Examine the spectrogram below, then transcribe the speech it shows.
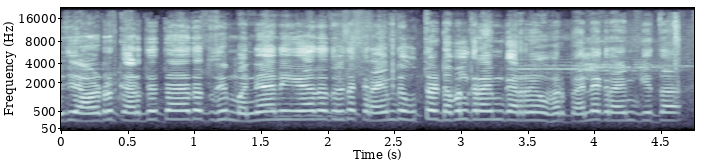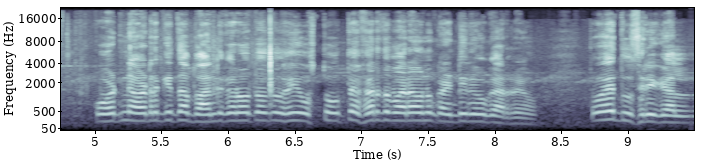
ਵੀ ਜੇ ਆਰਡਰ ਕਰ ਦਿੱਤਾ ਹੈ ਤਾਂ ਤੁਸੀਂ ਮੰਨਿਆ ਨਹੀਂ ਗਿਆ ਤਾਂ ਤੁਸੀਂ ਤਾਂ ਕ੍ਰਾਈਮ ਦੇ ਉੱਤੇ ਡਬਲ ਕ੍ਰਾਈਮ ਕਰ ਰਹੇ ਹੋ। ਫਿਰ ਪਹਿਲੇ ਕ੍ਰਾਈਮ ਕੀਤਾ ਕੋਰਟ ਨੇ ਆਰਡਰ ਕੀਤਾ, ਬੰਦ ਕਰੋ, ਤਾਂ ਤੁਸੀਂ ਉਸ ਤੋਂ ਉੱਤੇ ਫਿਰ ਦੁਬਾਰਾ ਉਹਨੂੰ ਕੰਟੀਨਿਊ ਕਰ ਰਹੇ ਹੋ। ਤਾਂ ਇਹ ਦੂਸਰੀ ਗੱਲ।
